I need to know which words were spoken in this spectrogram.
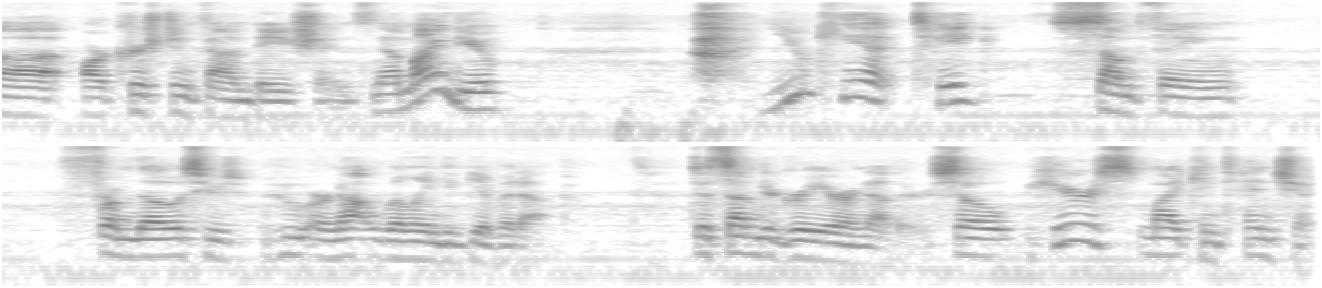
uh, our Christian foundations. Now, mind you, you can't take something from those who who are not willing to give it up to some degree or another. So here's my contention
